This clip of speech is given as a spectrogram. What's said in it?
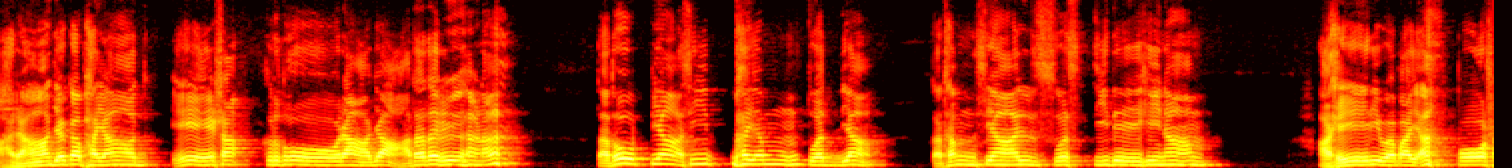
അരാജകഭയാദ് ഏഷ കൃതോ രാജാതദർഹണ തതോപ്യാസീത് ഭയം ത്വദ്യ. കഥം സ്യാൽ സ്വസ്തി ദേഹിനാം. അഹേരിവപയ പോഷ.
